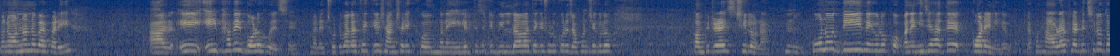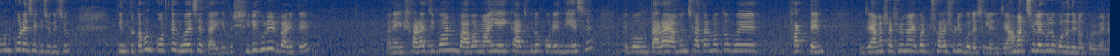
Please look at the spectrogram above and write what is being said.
মানে অন্যান্য ব্যাপারেই। আর এই, এইভাবেই বড় হয়েছে। মানে ছোটবেলা থেকে সাংসারিক মানে ইলেকট্রিসিটি বিল দেওয়া থেকে শুরু করে যখন সেগুলো কম্পিউটারাইজ ছিল না। হুম। কোনো দিন এগুলো মানে নিজে হাতে করেনি। যখন হাওড়ার ফ্ল্যাটে ছিল তখন করেছে কিছু কিছু। কিন্তু তখন করতে হয়েছে তাই। কিন্তু শিলিগুড়ির বাড়িতে মানে সারা জীবন বাবা মাই এই কাজগুলো করে দিয়েছে এবং তারা এমন ছাতার মতো হয়ে থাকতেন যে আমার শাশুড়ি মা একবার সরাসরি বলেছিলেন যে আমার ছেলেগুলো কোনোদিনও করবে না।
